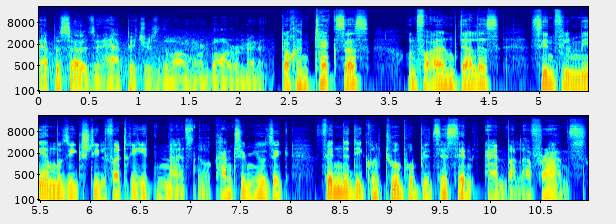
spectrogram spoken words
episodes that have pictures of the Longhorn Ballroom in it. Doch in Texas und vor allem Dallas sind viel mehr Musikstil vertreten als nur Country Music, findet die Kulturpublizistin Amber LaFrance.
